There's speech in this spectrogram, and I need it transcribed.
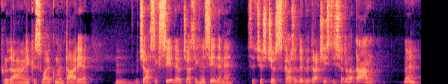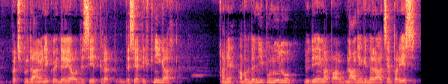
prodajajo neke svoje komentarje. Hmm. Včasih sede, včasih ne sede. Ne? Se čez čas kaže, da je bil ta čisti šarlatan, ne? pač prodajajo neko idejo desetkrat v desetih knjigah. Ampak da ni ponudil ljudem ali pa mladim generacijam, pa res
